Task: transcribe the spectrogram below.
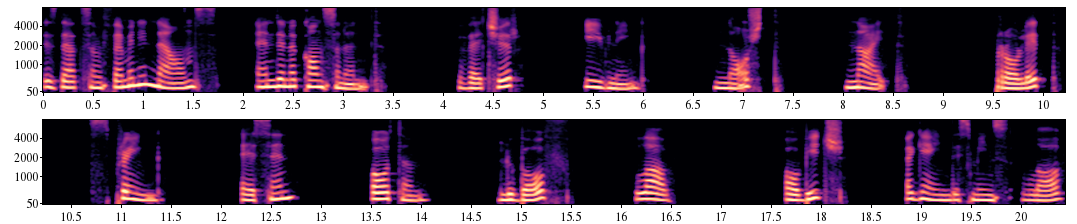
is that some feminine nouns end in a consonant. Вечер, evening, нощ, night, пролет, spring, есен, autumn, любов, love, обич, again this means love,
